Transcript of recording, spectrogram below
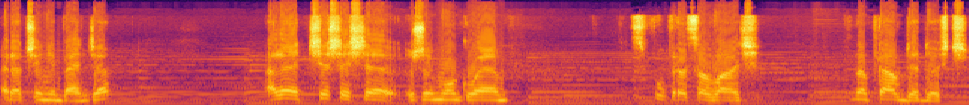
raczej nie będzie. Ale cieszę się, że mogłem współpracować z naprawdę dość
